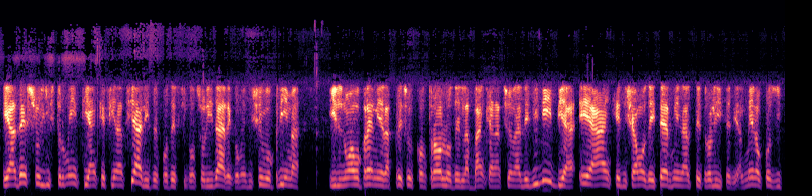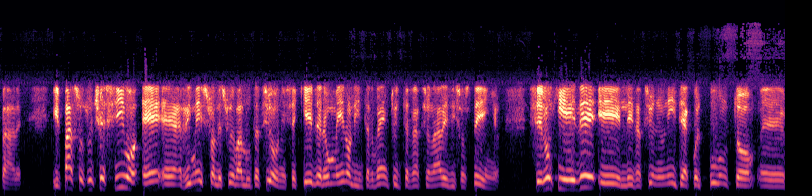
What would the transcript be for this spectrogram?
e adesso gli strumenti anche finanziari per potersi consolidare. Come dicevo prima, il nuovo Premier ha preso il controllo della Banca Nazionale di Libia e ha anche diciamo, dei terminal petroliferi, almeno così pare. Il passo successivo è eh, rimesso alle sue valutazioni, se chiedere o meno l'intervento internazionale di sostegno. Se lo chiede e le Nazioni Unite a quel punto eh,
